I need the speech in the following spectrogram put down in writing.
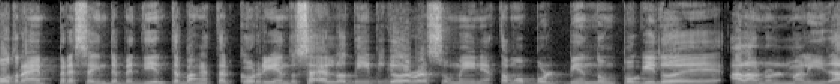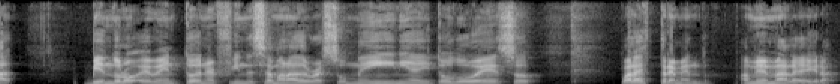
Otras empresas independientes van a estar corriendo. O sea, es lo típico de WrestleMania. Estamos volviendo un poquito a la normalidad. Viendo los eventos en el fin de semana de WrestleMania y todo eso. Cual es tremendo. A mí me alegra.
